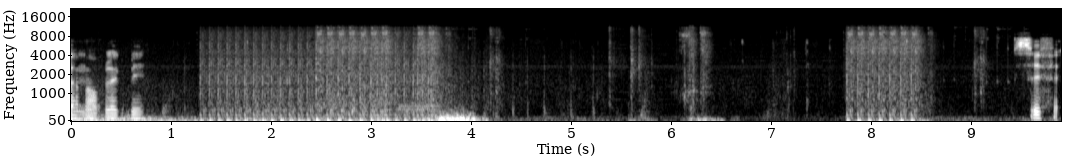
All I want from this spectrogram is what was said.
pas mort Black B. C'est fait.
